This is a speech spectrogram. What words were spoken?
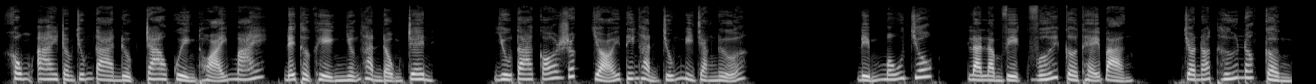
Không ai trong chúng ta được trao quyền thoải mái để thực hiện những hành động trên, dù ta có rất giỏi tiến hành chúng đi chăng nữa. Điểm mấu chốt là làm việc với cơ thể bạn, cho nó thứ nó cần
